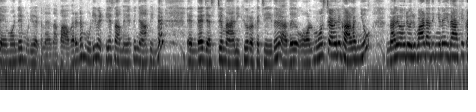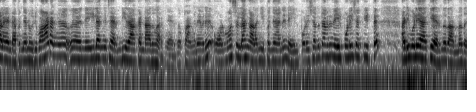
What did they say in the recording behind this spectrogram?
ജയമോന്റെ മുടി വെട്ടണമായിരുന്നു അപ്പോൾ അവരുടെ മുടി വെട്ടിയ സമയത്ത് ഞാൻ പിന്നെ എന്റെ ജസ്റ്റ് മാനിക്യൂർ ഒക്കെ ചെയ്ത് അത് ഓൾമോസ്റ്റ് അവർ കളഞ്ഞു. എന്നാലും അവർ ഒരുപാട് അതിങ്ങനെ ഇതാക്കി കളയണ്ട. അപ്പം ഞാൻ ഒരുപാട് അങ്ങ് നെയിൽ അങ്ങ് ചിരണ്ടി ഇതാക്കണ്ട എന്ന് പറഞ്ഞായിരുന്നു. അപ്പം അങ്ങനെ അവർ ഓൾമോസ്റ്റ് എല്ലാം കളഞ്ഞു. ഇപ്പം ഞാൻ നെയിൽ പോളിഷ് എന്നിട്ട് അവർ നെയിൽ പോളിഷ് ഒക്കെ ഇട്ട് അടിപൊളിയാക്കിയായിരുന്നു തന്നത്.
